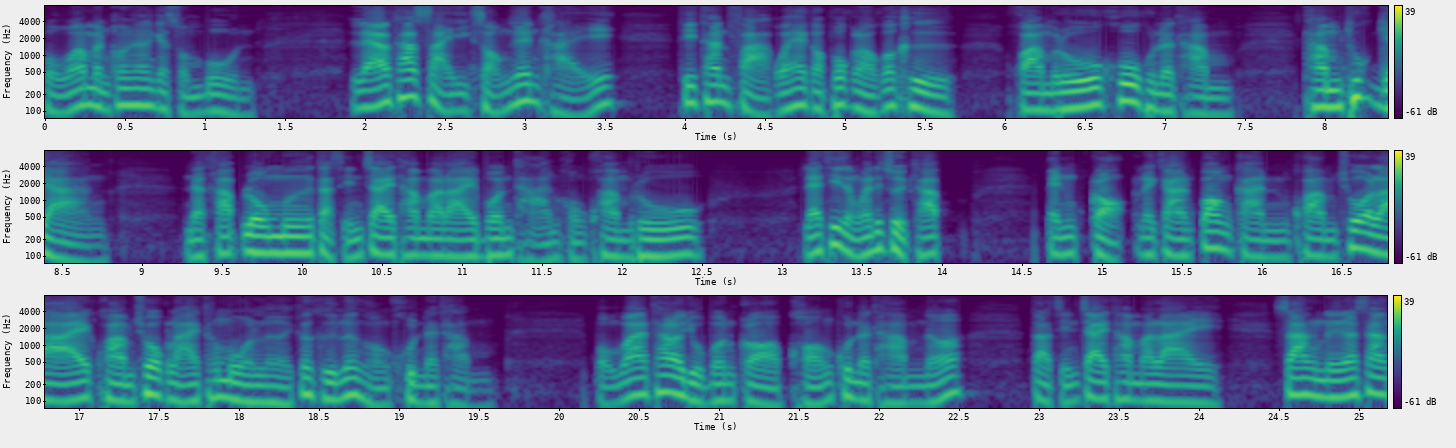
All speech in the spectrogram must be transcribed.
ผมว่ามันค่อนข้างจะสมบูรณ์ แล้วถ้าใส่อีก 2 เงื่อนไข ที่ท่านฝากไว้ให้กับพวกเราก็คือ ความรู้คู่คุณธรรมทำทุกอย่างนะครับลงมือตัดสินใจทำอะไรบนฐานของความรู้ และที่สำคัญที่สุดครับ เป็นเกราะในการป้องกันความชั่วร้าย ความโชคร้ายทั้งมวลเลย ก็คือเรื่องของคุณธรรม ผมว่าถ้าเราอยู่บนกรอบของคุณธรรมเนาะตัดสินใจทำอะไร สร้างเนื้อสร้าง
